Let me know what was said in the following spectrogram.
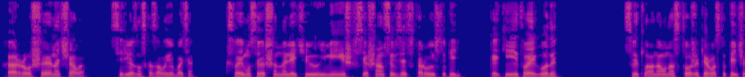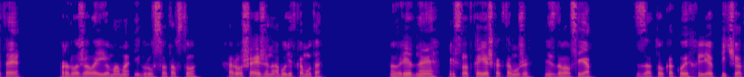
«Хорошее начало», — серьезно сказал ее батя. «К своему совершеннолетию имеешь все шансы взять вторую ступень. Какие твои годы?» «Светлана у нас тоже первоступенчатая», Продолжала ее мама игру в сватовство. «Хорошая жена будет кому-то». «Вредная и сладкоежка к тому же», — не сдавался я. «Зато какой хлеб печет»,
